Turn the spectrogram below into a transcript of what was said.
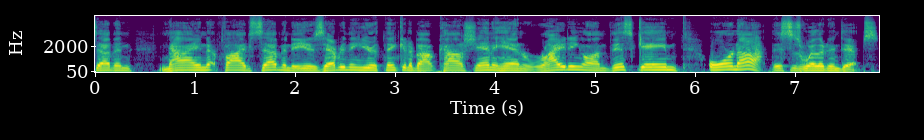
957 9570. Is everything you're thinking about Kyle Shanahan riding on this game or not? This is Willard and Dibs.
